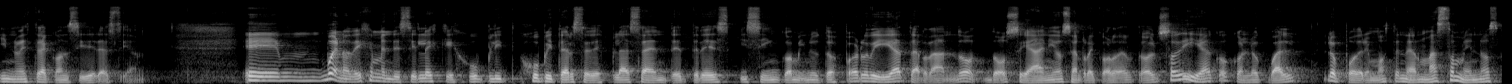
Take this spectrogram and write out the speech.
y nuestra consideración. Em, bueno, déjenme decirles que Júpiter se desplaza entre 3 y 5 minutos por día, tardando 12 años en recorrer todo el zodíaco, con lo cual lo podremos tener más o menos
